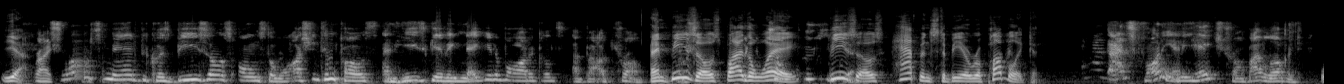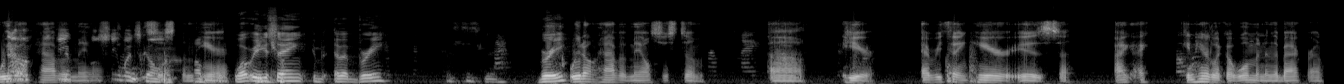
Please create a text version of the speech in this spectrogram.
Yeah, right. Trump's mad because Bezos owns the Washington Post and he's giving negative articles about Trump. and Bezos, by the way, Trump. Bezos happens to be a Republican. That's funny, and he hates Trump. I love it. We Now, don't have see- a mail see what's going system on. here. What were you saying, uh, Bree? This is good. Bree? We don't have a mail system uh, here. Everything here is. Uh, I, I can hear like a woman in the background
